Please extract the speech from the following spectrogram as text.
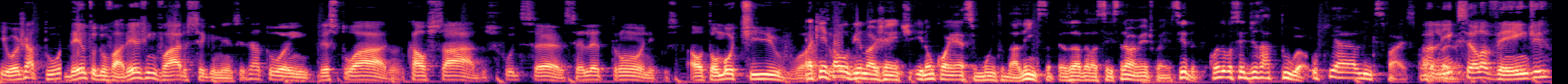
e hoje atua dentro do varejo em vários segmentos. Você atua em vestuário, calçados, food service, eletrônicos, automotivo. Para quem está ouvindo a gente e não conhece muito da Lynx, apesar dela ser extremamente conhecida, quando você diz atua, o que a Lynx faz? Lynx ela vende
